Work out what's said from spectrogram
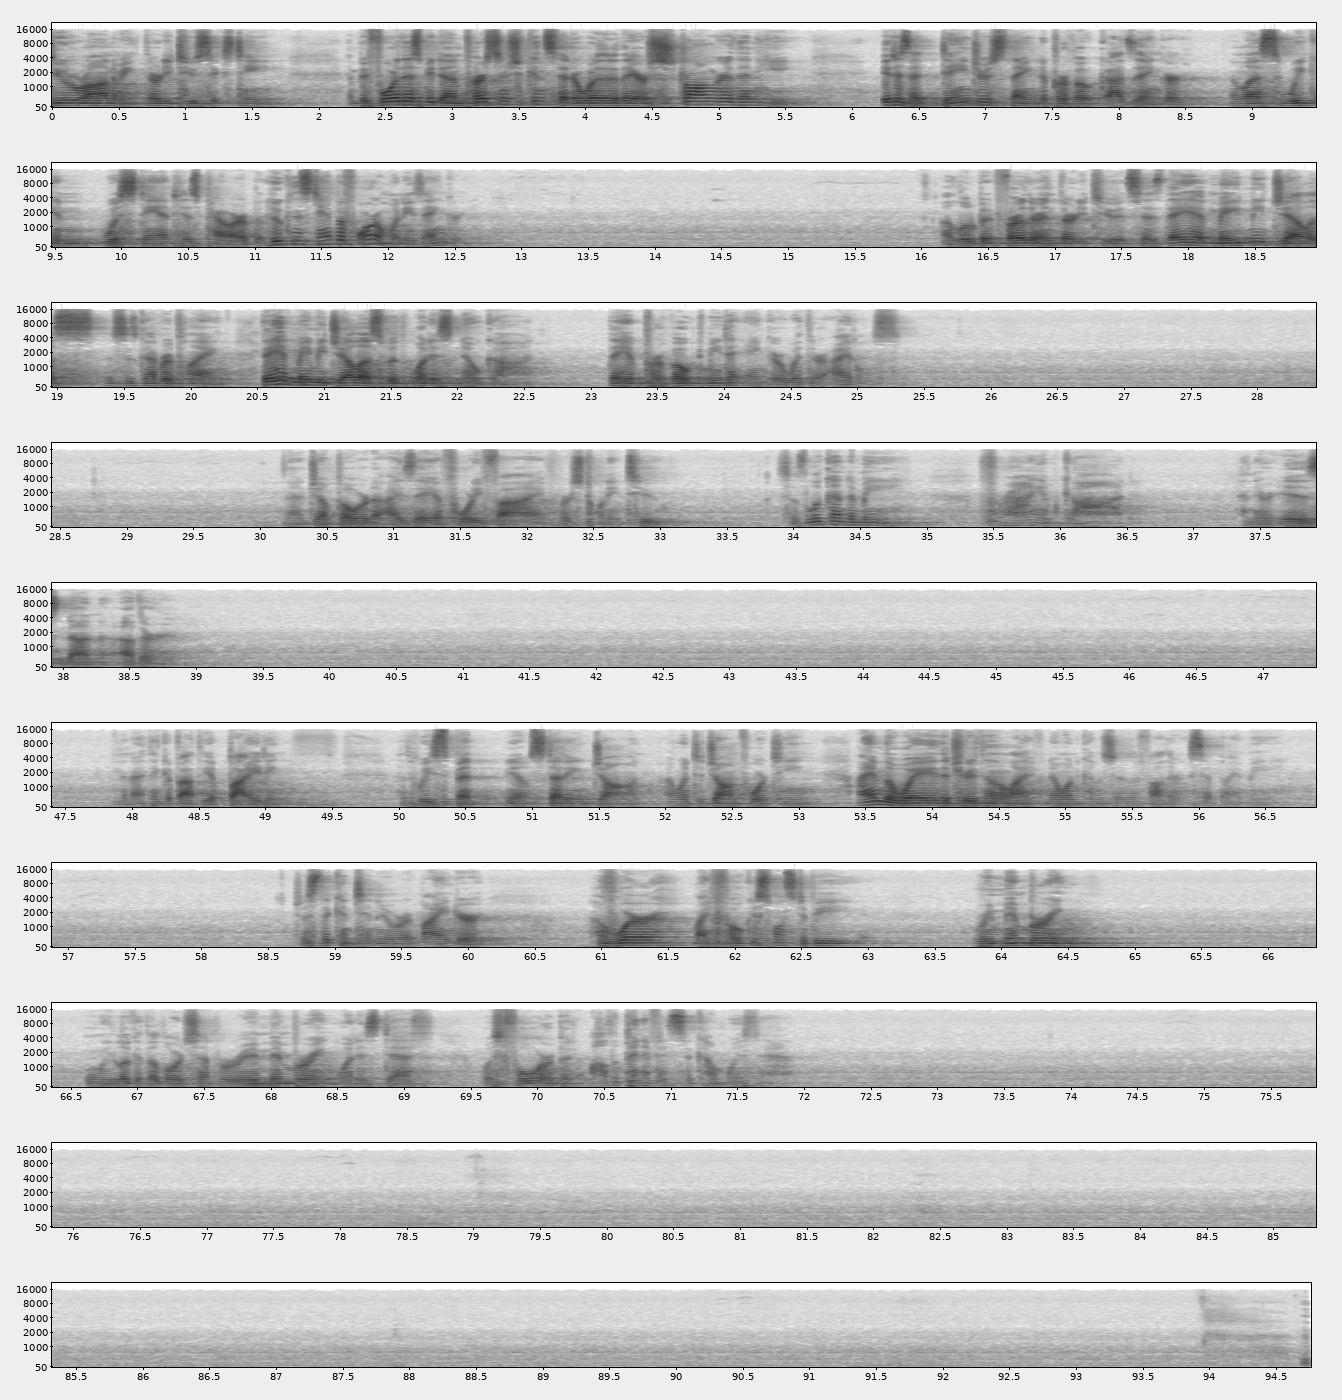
Deuteronomy 32 16. And before this be done, persons should consider whether they are stronger than he. It is a dangerous thing to provoke God's anger unless we can withstand his power. But who can stand before him when he's angry? A little bit further in 32, it says, They have made me jealous. This is God replying. They have made me jealous with what is no God. They have provoked me to anger with their idols. Now jump over to Isaiah 45, verse 22. It says, Look unto me, for I am God, and there is none other. And I think about the abiding as we spent, you know, studying John. I went to John 14. I am the way, the truth, and the life. No one comes to the Father except by me. Just the continual reminder of where my focus wants to be, remembering when we look at the Lord's Supper, remembering what his death was for, but all the benefits that come with that.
